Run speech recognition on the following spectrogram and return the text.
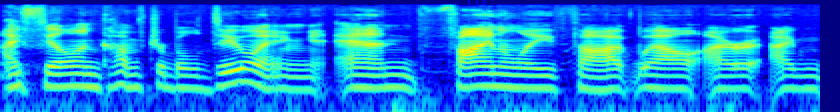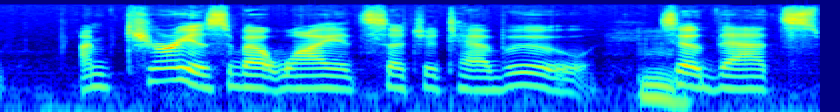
I feel uncomfortable doing." And finally, thought, well, I, I'm I'm curious about why it's such a taboo. Mm. So that's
